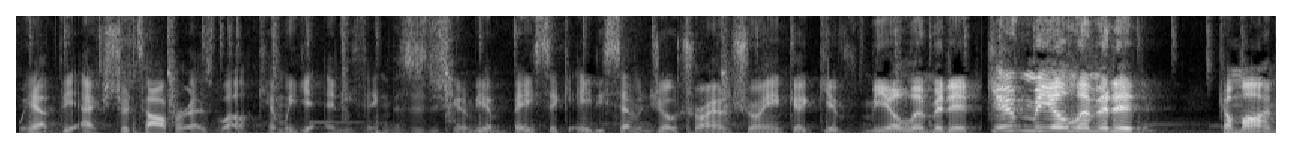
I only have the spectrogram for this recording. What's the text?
we have the extra topper as well. Can we get anything? This is just gonna be a basic 87. Joe Tryon Shoyinka, give me a limited. Give me a limited. Come on.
